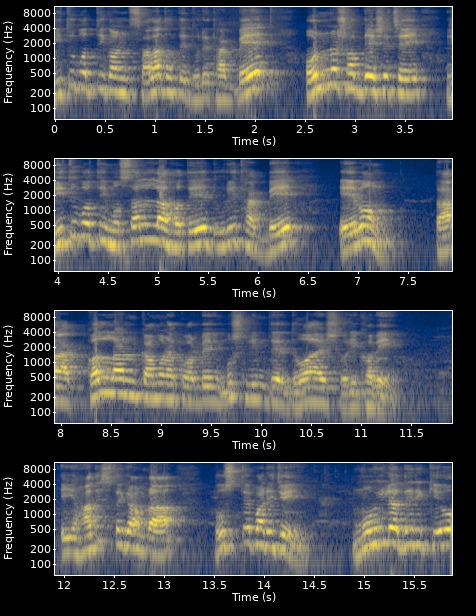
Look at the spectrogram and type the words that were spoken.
ঋতুবর্তীগণ সালাদ হতে দূরে থাকবে। অন্য শব্দে এসেছে, ঋতুবর্তী মুসাল্লা হতে দূরে থাকবে এবং তারা কল্যাণ কামনা করবে, মুসলিমদের দোয়ায় শরিক হবে। এই হাদিস থেকে আমরা বুঝতে পারি যে মহিলাদেরকেও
